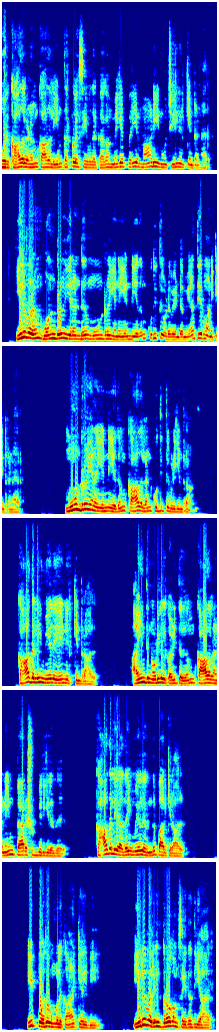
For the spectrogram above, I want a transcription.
ஒரு காதலனும் காதலியும் தற்கொலை செய்வதற்காக மிகப்பெரிய மாடியின் உச்சியில் நிற்கின்றனர். இருவரும் ஒன்று இரண்டு மூன்று என எண்ணியதும் குதித்து விட வேண்டும் என தீர்மானிக்கின்றனர். மூன்று என எண்ணியதும் காதலன் குதித்து விடுகின்றான். காதலி மேலேயே நிற்கின்றாள். ஐந்து நொடிகள் கழித்ததும் காதலனின் பாராஷூட் விரிகிறது. காதலி அதை மேலிருந்து பார்க்கிறாள். இப்போது உங்களுக்கான கேள்வி. இருவரில் துரோகம் செய்தது யார்?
